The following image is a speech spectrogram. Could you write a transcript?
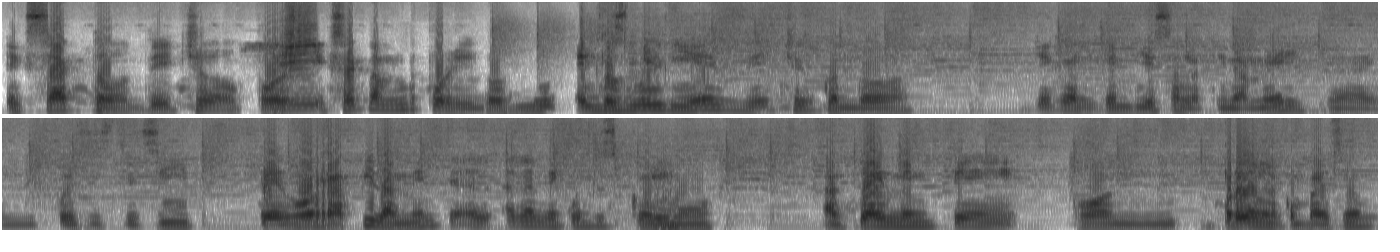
Exacto, de hecho, por, Sí. exactamente por el, 2000 el 2010, de hecho es cuando llega el Ben 10 a Latinoamérica y pues este sí pegó rápidamente, Há- hagan de cuentas como actualmente con, perdón la comparación,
